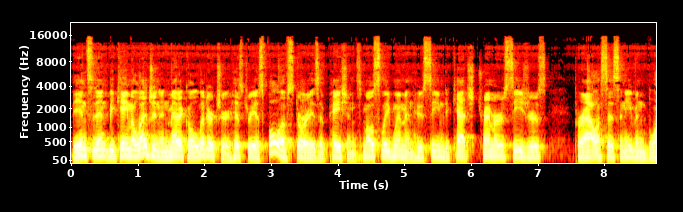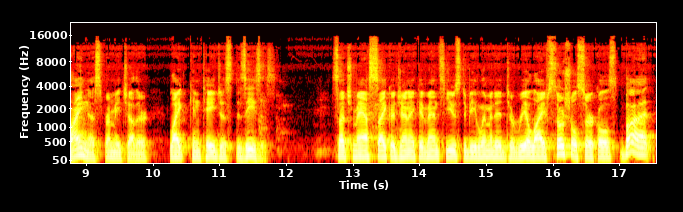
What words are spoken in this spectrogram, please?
The incident became a legend in medical literature. History is full of stories of patients, mostly women, who seemed to catch tremors, seizures, paralysis, and even blindness from each other like contagious diseases. Such mass psychogenic events used to be limited to real life social circles, but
